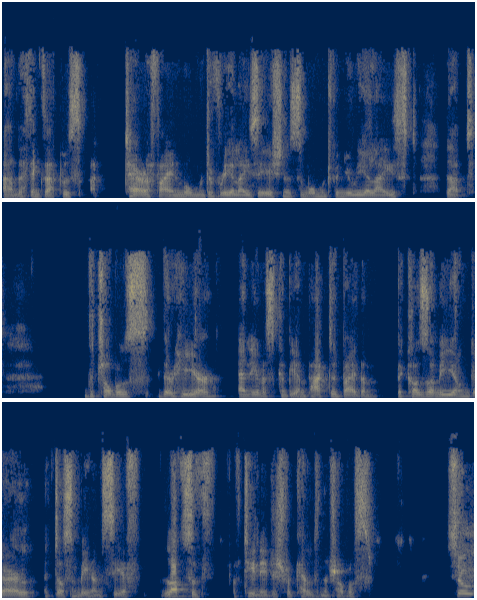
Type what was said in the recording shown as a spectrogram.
And I think that was a terrifying moment of realization. It's a moment when you realized that the troubles, they're here. Any of us can be impacted by them. Because I'm a young girl, it doesn't mean I'm safe. Lots of, of teenagers were killed in the troubles. So,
